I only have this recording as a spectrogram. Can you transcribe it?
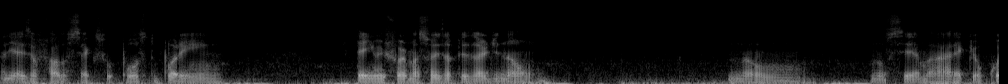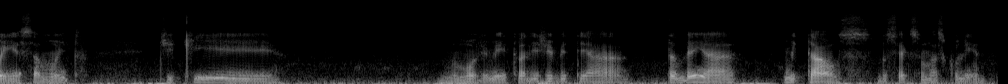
Aliás, eu falo sexo oposto, porém tenho informações, apesar de não não não ser uma área que eu conheça muito, de que no movimento LGBTA também há mitaus do sexo masculino.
